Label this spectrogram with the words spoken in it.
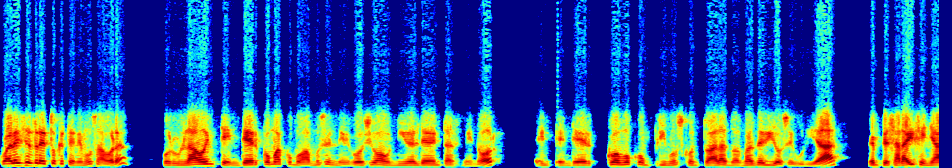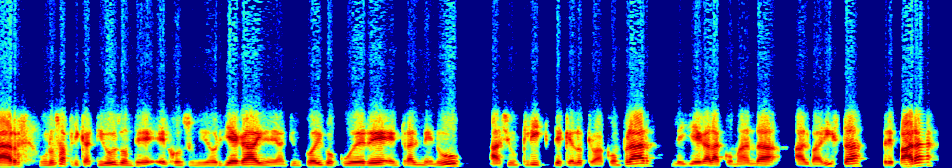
¿Cuál es el reto que tenemos ahora? Por un lado, entender cómo acomodamos el negocio a un nivel de ventas menor entender cómo cumplimos con todas las normas de bioseguridad, empezar a diseñar unos aplicativos donde el consumidor llega y mediante un código QR entra al menú, hace un clic de qué es lo que va a comprar, le llega la comanda al barista, prepara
